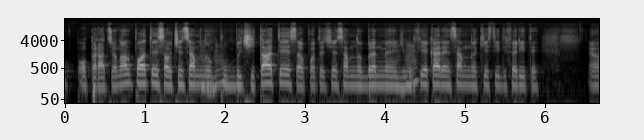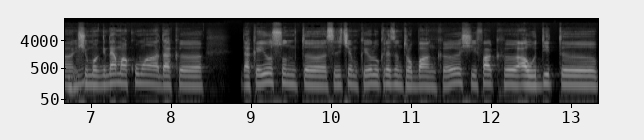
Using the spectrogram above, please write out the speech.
op- operațional, poate, sau ce înseamnă Mhm. publicitate, sau poate ce înseamnă brand management. Mhm. Fiecare înseamnă chestii diferite. Uh, Mhm. Și mă gândeam acum dacă dacă eu sunt, uh, să zicem că eu lucrez într-o bancă și fac uh, audit uh,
